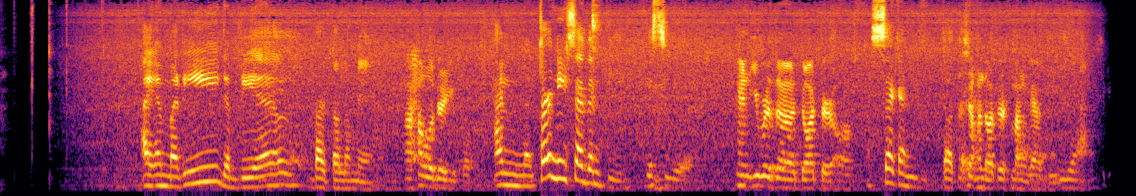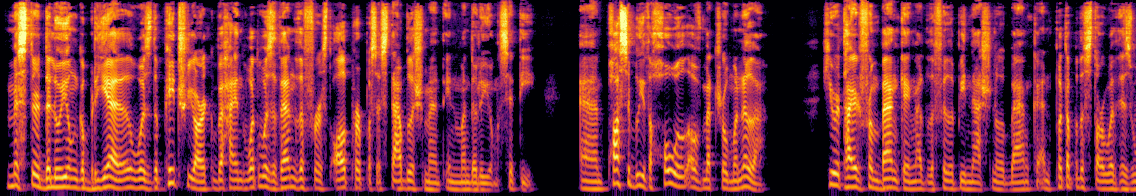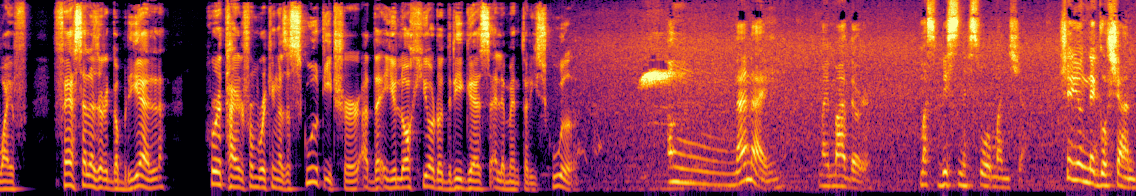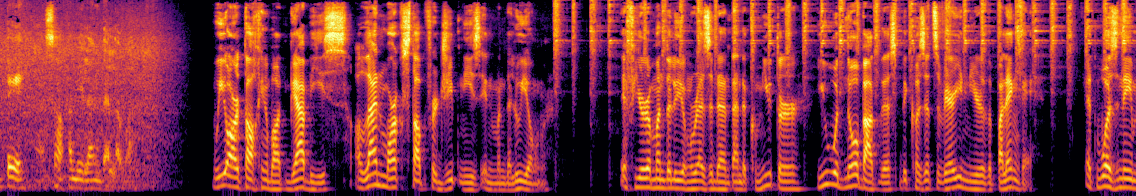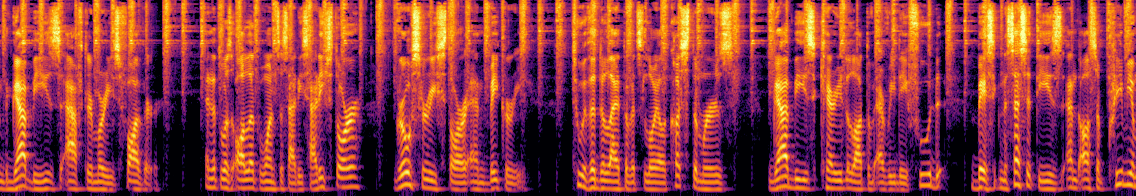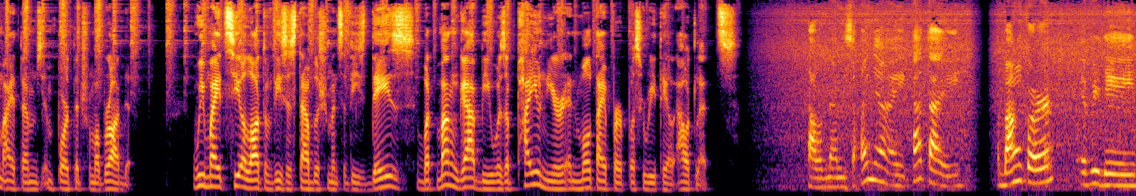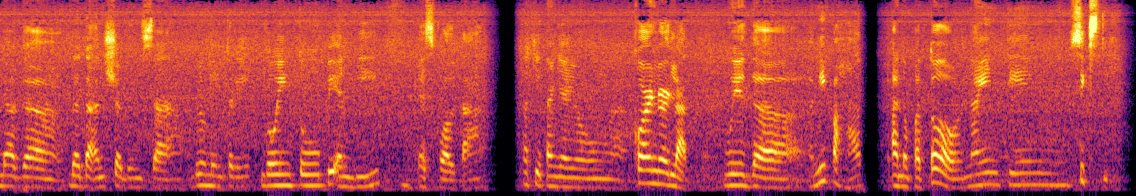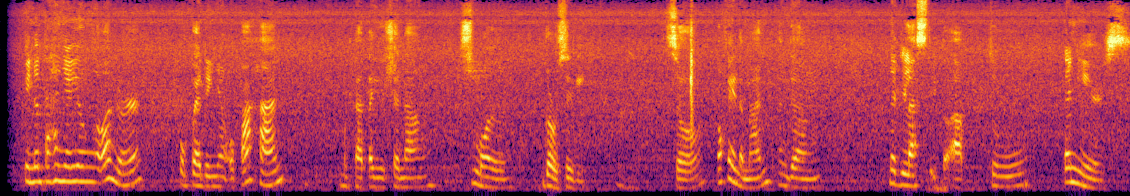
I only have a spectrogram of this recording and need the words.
I am Marie Gabrielle Bartolome. Uh, how old are you po? I'm turning 70 this year. And you were the daughter of Second daughter. daughter of Mangabi. Yeah. Mr. Daluyong Gabriel was the patriarch behind what was then the first all-purpose establishment in Mandaluyong City, and possibly the whole of Metro Manila. He retired from banking at the Philippine National Bank and put up the store with his wife, Fe Salazar Gabriel, who retired from working as a school teacher at the Eulogio Rodriguez Elementary School. Ang nanay, my mother, mas businesswoman siya. Siya yung negosyante sa kanilang dalawa. We are talking about Gabby's, a landmark stop for jeepneys in Mandaluyong. If you're a Mandaluyong resident and a commuter, you would know about this because it's very near the Palenque. It was named Gabby's after Marie's father, and it was all at once a sari-sari store, grocery store, and bakery. To the delight of its loyal customers, Gabby's carried a lot of everyday food, basic necessities, and also premium items imported from abroad. We might see a lot of these establishments these days, but Mang Gabi was a pioneer in multi-purpose retail outlets. Tawag namin sa kanya ay tatay. Banker, everyday nagdadaan siya dun sa Bloomingtree going to PNB, Escolta. Nakita niya yung uh, corner lot with uh, a nipa hut. Ano pa to? 1960. Pinuntahan niya yung owner kung pwede niyang upahan. Magtatayo siya ng small grocery. So, okay naman hanggang nag-last ito up to 10 years.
